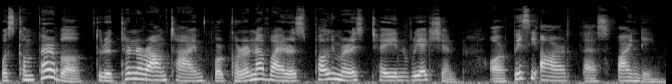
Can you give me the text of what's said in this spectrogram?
was comparable to the turnaround time for coronavirus polymerase chain reaction, or PCR, test finding.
